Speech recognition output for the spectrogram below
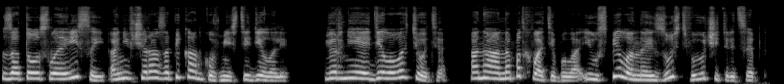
Зато с Ларисой они вчера запеканку вместе делали. Вернее, делала тетя. Она на подхвате была и успела наизусть выучить рецепт.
